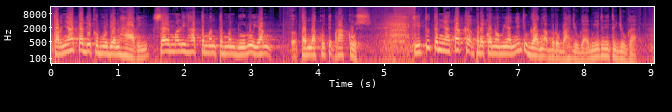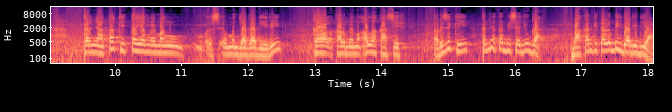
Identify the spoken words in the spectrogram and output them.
ternyata di kemudian hari saya melihat teman-teman dulu yang eh, tanda kutip rakus. Itu ternyata ke perekonomiannya juga nggak berubah juga begitu gitu juga. Ternyata kita yang memang menjaga diri kalau memang Allah kasih rezeki ternyata bisa juga. Bahkan kita lebih dari dia.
